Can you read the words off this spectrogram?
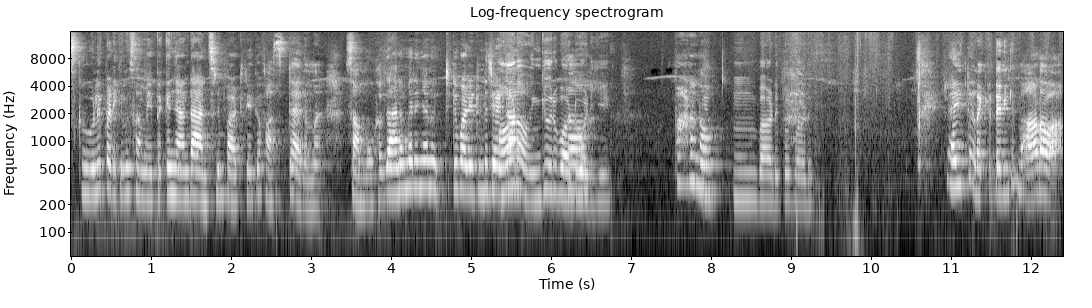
സ്കൂളിൽ പഠിക്കുന്ന സമയത്തൊക്കെ ഞാൻ ഡാൻസിനും പാട്ടിനൊക്കെ ഫസ്റ്റ് ആയിരുന്നു. സമൂഹ ഗാനം വരെ ഞാൻ ഒറ്റയ്ക്ക് പാടിയിട്ടുണ്ട് ചേട്ടാ. ആണോ? എനിക്ക് ഒരു പാട്ട് പാടിക്കേ. പാടണോ? പാടിപ്പോ പാട്. ലൈറ്റ് അടക്കട്ടെ എനിക്ക് നാടവാ.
